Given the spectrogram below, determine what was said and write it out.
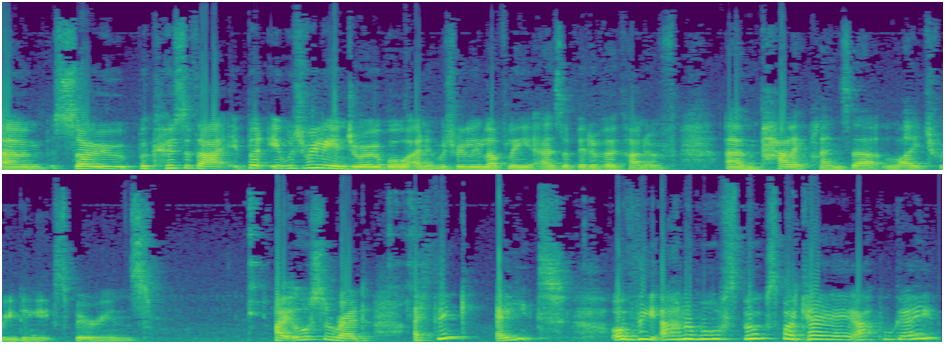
Um, so because of that, but it was really enjoyable and it was really lovely as a bit of a kind of um, palette cleanser light reading experience. I also read, I think, eight of the Animorphs books by K.A. Applegate.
